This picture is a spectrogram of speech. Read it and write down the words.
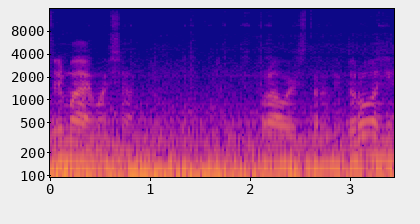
Тримаємося правої сторони дороги.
